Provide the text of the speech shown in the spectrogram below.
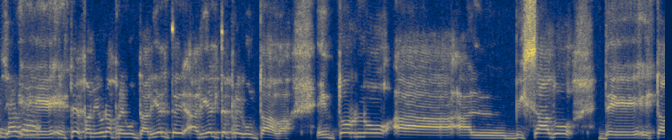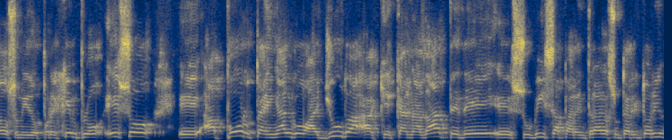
Eh, Stephanie, una pregunta. Ariel te, Ariel te preguntaba en torno al visado de Estados Unidos. Por ejemplo, ¿eso eh, aporta en algo, ayuda a que Canadá te dé eh, su visa para entrar a su territorio?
